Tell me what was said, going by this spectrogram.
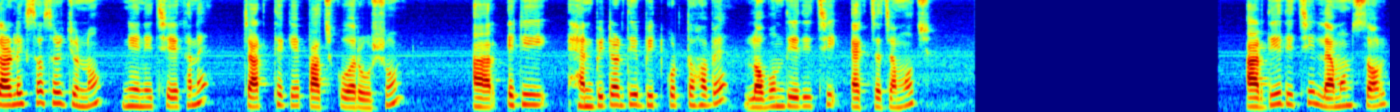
গার্লিক সসের জন্য নিয়ে নিচ্ছি এখানে চার থেকে পাঁচ কোয়া রসুন। আর এটি হ্যান্ড বিটার দিয়ে বিট করতে হবে। লবণ দিয়ে দিচ্ছি এক চা চামচ আর দিয়ে দিচ্ছি লেমন সল্ট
